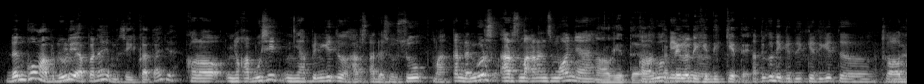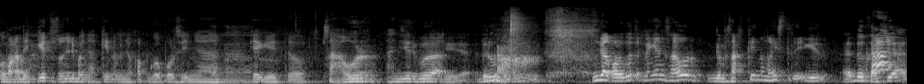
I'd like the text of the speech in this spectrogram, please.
Dan gua nggak peduli apa nih, mesti ikat aja. Kalau nyokap gue sih nyiapin gitu harus ada susu makan dan gue harus, harus makanan semuanya. Oh, gitu. Kalau gue Tapi lu gitu. dikit-dikit ya? Tapi gue dikit-dikit gitu. Kalau gue makan dikit, susunya dibanyakin sama nyokap gue porsinya kayak gitu. Sahur, anjir gue. Iya, aduh kangen. Enggak, kalau gue tuh pengen sahur dimasakin sama istri gitu. Aduh kasihan.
